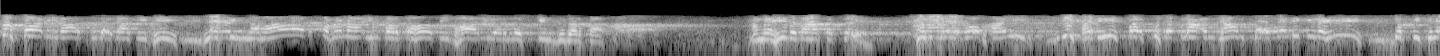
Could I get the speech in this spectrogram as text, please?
تو ساری رات گزر جاتی تھی۔ لیکن نماز پڑھنا ان پر بہت ہی بھاری اور مشکل گزرتا تھا۔ ہم نہیں بتا سکتے ہمارے وہ بھائی اس حدیث پر کچھ اپنا انجام سوچے گی کہ نہیں؟ جو پچھلے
